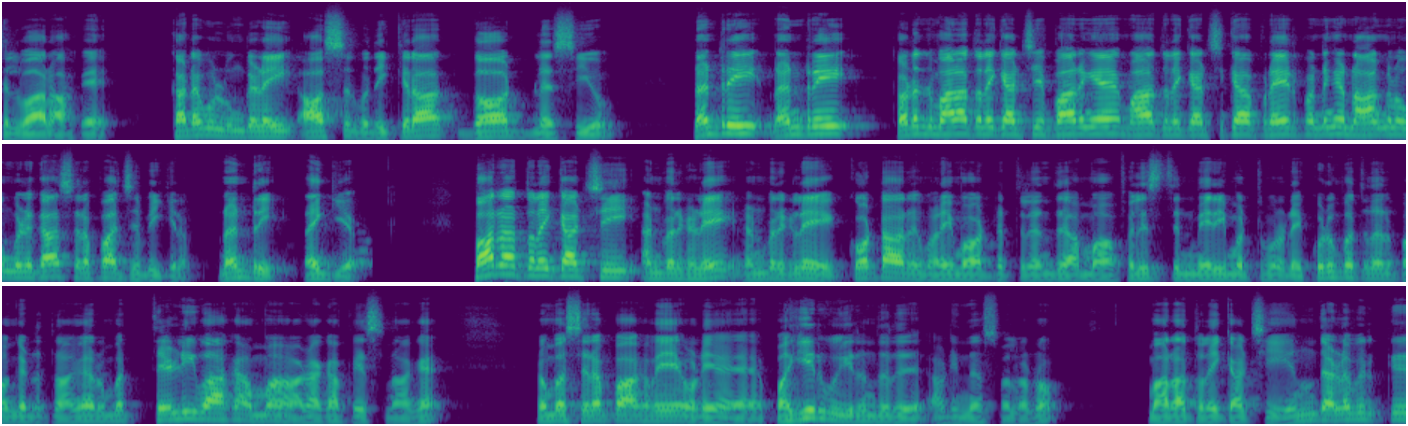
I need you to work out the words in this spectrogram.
செல்வாராக. கடவுள் உங்களை ஆசிர்வதிக்கிறார். காட் பிளஸ் யூ நன்றி நன்றி. தொடர்ந்து மாலா தொலைக்காட்சியை பாருங்க. மாலா தொலைக்காட்சிக்காக ப்ரேயர் பண்ணுங்க. நாங்களும் உங்களுக்காக சிறப்பாக ஜெபிக்கிறோம். நன்றி. தேங்க்யூ பாரா தொலைக்காட்சி அன்பர்களே நண்பர்களே கோட்டாறு மறை மாவட்டத்திலேருந்து அம்மா ஃபெலிஸ்தின் மேரி மற்றும் அவருடைய குடும்பத்தினர் பங்கெடுத்தாங்க. ரொம்ப தெளிவாக அம்மா அழகாக பேசினாங்க. ரொம்ப சிறப்பாகவே அவருடைய பகிர்வு இருந்தது அப்படின்னு தான் சொல்லணும். மாறா தொலைக்காட்சி எந்த அளவிற்கு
